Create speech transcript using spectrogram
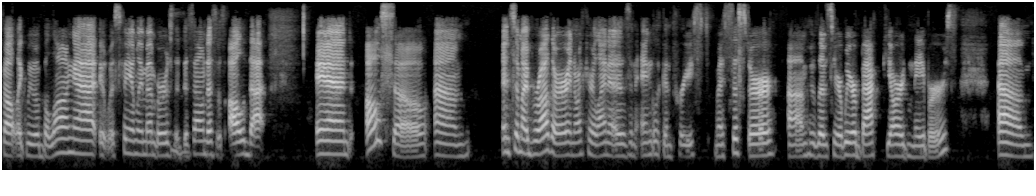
felt like we would belong at. It was family members that Mhm. disowned us. It was all of that. And also, um, and so my brother in North Carolina is an Anglican priest. My sister, um, who lives here, we are backyard neighbors. Um,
